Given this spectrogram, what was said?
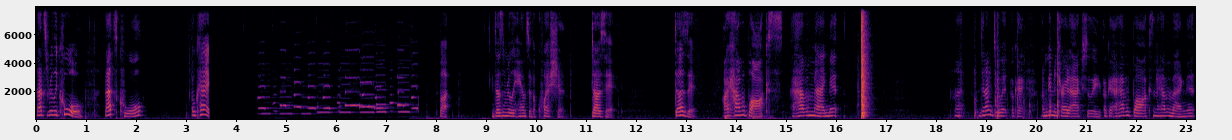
That's really cool. That's cool. Okay. But it doesn't really answer the question, does it? Does it? I have a box, I have a magnet, did I do it? Okay. I'm going to try to actually. Okay, I have a box and I have a magnet.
